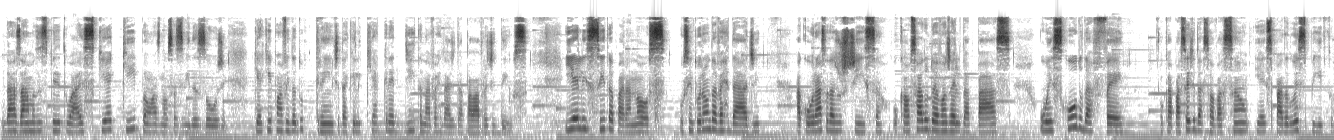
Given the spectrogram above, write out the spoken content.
das armas espirituais que equipam as nossas vidas hoje, que equipam a vida do crente, daquele que acredita na verdade da palavra de Deus. E ele cita para nós o cinturão da verdade, a couraça da justiça, o calçado do evangelho da paz, o escudo da fé, o capacete da salvação e a espada do espírito.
